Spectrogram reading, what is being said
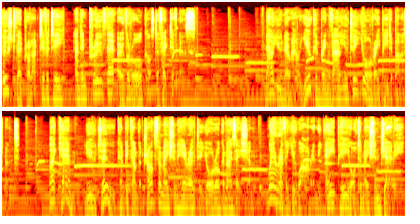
boost their productivity, and improve their overall cost effectiveness. Now you know how you can bring value to your AP department. Like Ken, you too can become the transformation hero to your organization, wherever you are in the AP automation journey.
